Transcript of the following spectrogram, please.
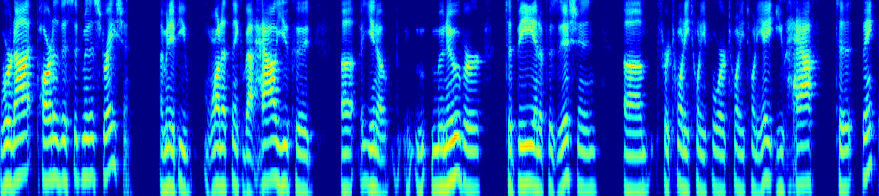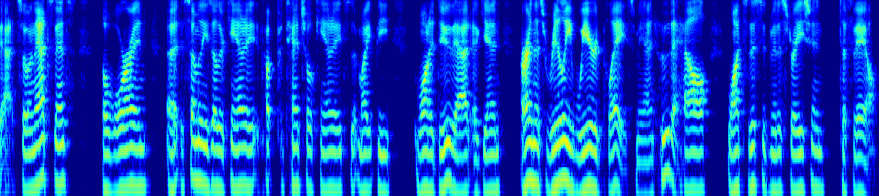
were not part of this administration. I mean, if you want to think about how you could, uh, you know, m- maneuver to be in a position um, for 2024 or 2028, you have to think that. So, in that sense, a Warren, uh, some of these other candidate potential candidates that might be want to do that again are in this really weird place, man. Who the hell wants this administration to fail?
